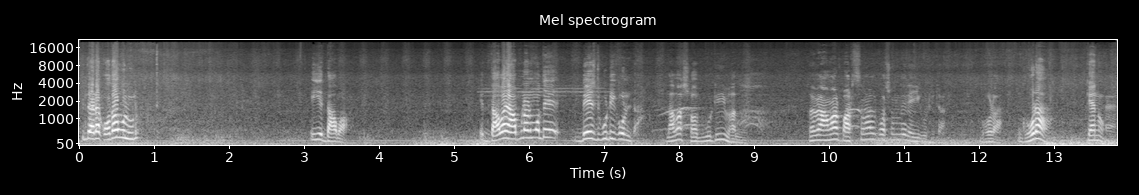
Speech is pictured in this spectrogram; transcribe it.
কিন্তু একটা কথা বলুন। এই যে দাবা। এই দাবায় আপনার মতে বেস্ট গুটি কোনটা? দাবা সব গুটিই ভালো। তবে আমার পার্সোনাল পছন্দের এই গুটিটা ঘোড়া। ঘোড়া? কেন? হ্যাঁ।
